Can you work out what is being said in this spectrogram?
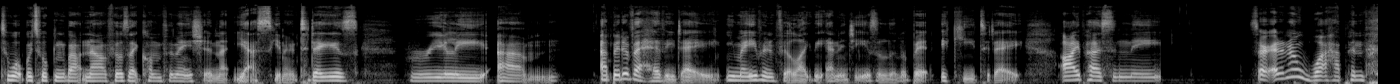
to what we're talking about now. It feels like confirmation that yes, you know, today is really um a bit of a heavy day. You may even feel like the energy is a little bit icky today. I personally, sorry, I don't know what happened.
